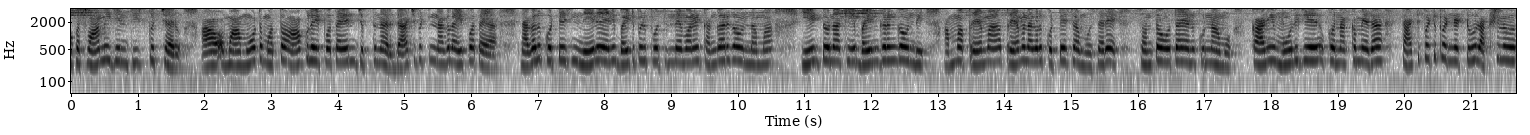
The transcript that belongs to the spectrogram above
ఒక స్వామీజీని తీసుకొచ్చారు. ఆ మూట మొత్తం ఆకులు అయిపోతాయని చెప్తున్నారు. దాచిపెట్టిన నగలు అయిపోతాయా? నగలు కొట్టేసింది నేనే అని బయటపడిపోతుందేమో అని కంగారుగా ఉందమ్మా. ఏంటో నాకేం భయంకరంగా ఉంది. అమ్మ ప్రేమ ప్రేమ నగలు కొట్టేశాము. సరే సొంతం అవుతాయి అనుకున్నాము. కానీ మూలిగే ఒక నక్క మీద తాటిపట్టి పడినట్టు లక్షలు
